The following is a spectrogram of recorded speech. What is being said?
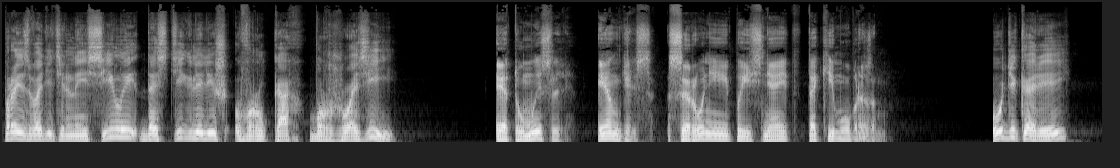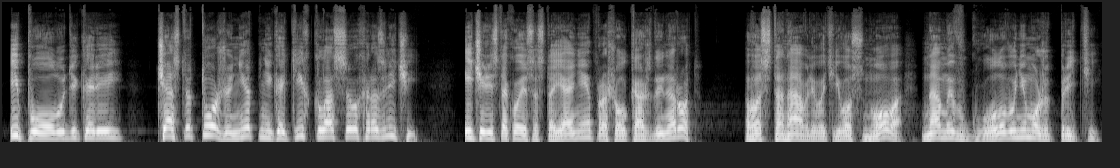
производительные силы достигли лишь в руках буржуазии. Эту мысль Энгельс с иронией поясняет таким образом. У дикарей и полудикарей часто тоже нет никаких классовых различий, и через такое состояние прошел каждый народ. Восстанавливать его снова нам и в голову не может прийти.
